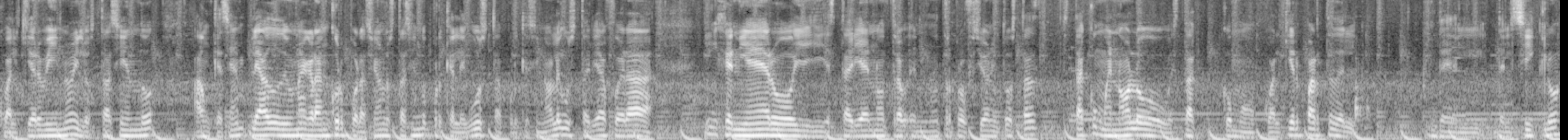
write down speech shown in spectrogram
cualquier vino y lo está haciendo, aunque sea empleado de una gran corporación, lo está haciendo porque le gusta, porque si no le gustaría fuera ingeniero y estaría en otra, en otra profesión y todo. Está, está como enólogo, está como cualquier parte del, del, del ciclo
